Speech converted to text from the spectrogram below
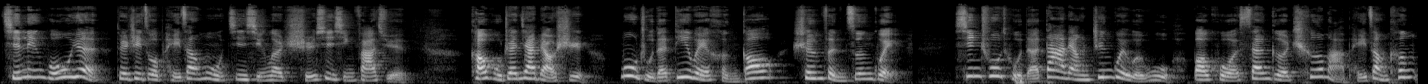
秦陵博物院对这座陪葬墓进行了持续性发掘。考古专家表示，墓主的地位很高，身份尊贵。新出土的大量珍贵文物包括三个车马陪葬坑、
